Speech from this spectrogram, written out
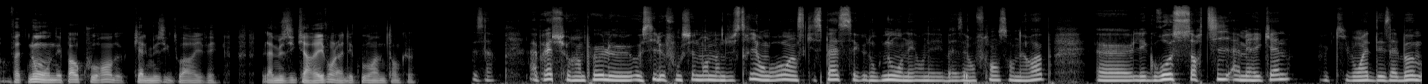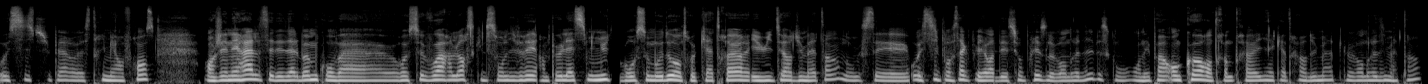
En fait, nous, on n'est pas au courant de quelle musique doit arriver. La musique arrive, on la découvre en même temps qu'eux. C'est ça. Après, sur un peu le, aussi le fonctionnement de l'industrie, en gros, hein, ce qui se passe, c'est que donc nous, on est, on est basé en France, en Europe. Euh, les grosses sorties américaines qui vont être des albums aussi super euh, streamés en France. En général, c'est des albums qu'on va euh, recevoir lorsqu'ils sont livrés un peu last minute, grosso modo entre 4h et 8h du matin. Donc c'est aussi pour ça qu'il peut y avoir des surprises le vendredi, parce qu'on n'est pas encore en train de travailler à 4h du mat le vendredi matin.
